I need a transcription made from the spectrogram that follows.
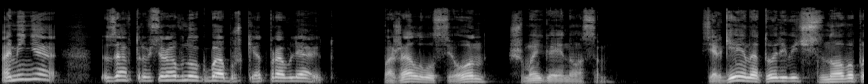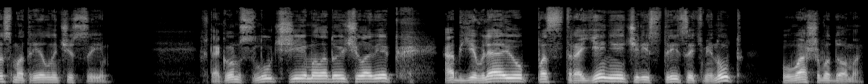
«А меня завтра все равно к бабушке отправляют», — пожаловался он, шмыгая носом. Сергей Анатольевич снова посмотрел на часы. «В таком случае, молодой человек, Объявляю построение через 30 минут у вашего дома.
